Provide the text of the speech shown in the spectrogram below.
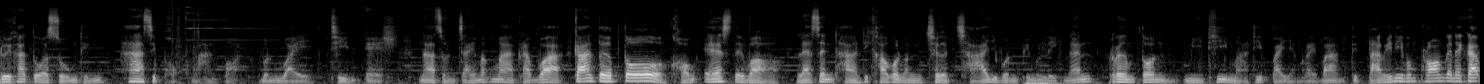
ด้วยค่าตัวสูงถึง 56 ล้านปอนด์บนวัยทีนเอจ น่าสนใจมาก ๆ ครับว่าการเติบโตของเอสเตวาลและเส้นทางที่เขากำลังเฉิดฉายอยู่บนพรีเมียร์ลีกนั้น เริ่มต้นมีที่มาที่ไปอย่างไรบ้าง ติดตามที่นี่พร้อม ๆ กันนะครับ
